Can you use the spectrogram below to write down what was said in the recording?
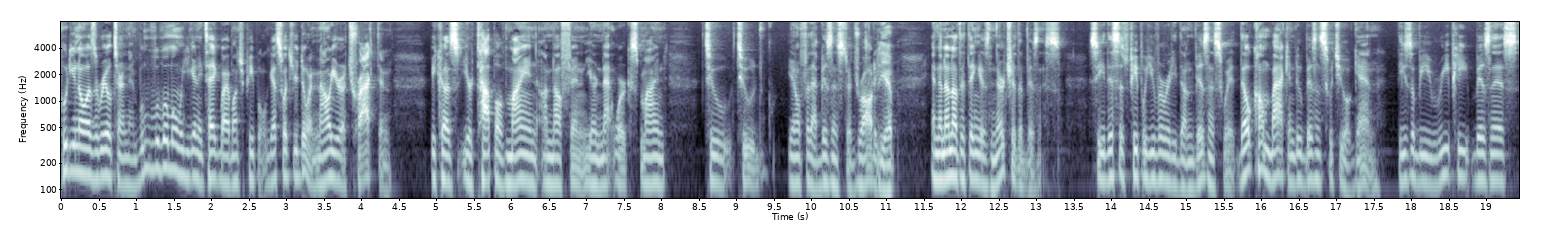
who do you know as a realtor? And then boom, boom, boom, boom, you're getting tagged by a bunch of people. Guess what you're doing? Now you're attracting because you're top of mind enough in your network's mind to to you know for that business to draw to you. Yep. And then another thing is nurture the business. See, this is people you've already done business with. They'll come back and do business with you again. These will be repeat business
